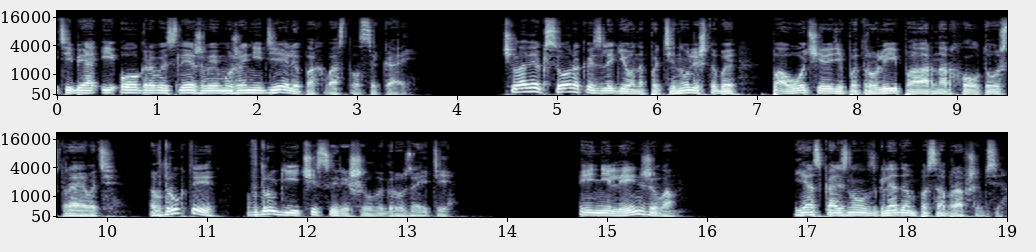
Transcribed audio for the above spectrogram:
тебя и Огра выслеживаем уже неделю, похвастался Кай. Человек сорок из легиона подтянули, чтобы по очереди патрули по Арнархолту устраивать. Вдруг ты в другие часы решил в игру зайти? И не лень же вам? Я скользнул взглядом по собравшимся.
